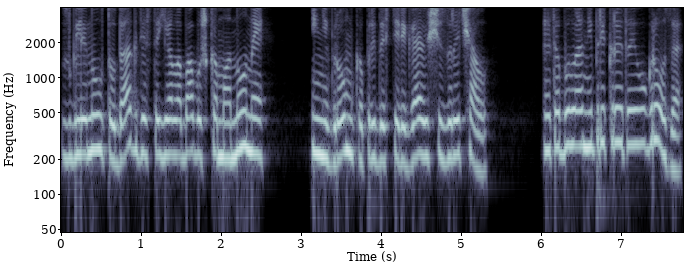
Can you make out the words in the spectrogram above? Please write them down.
взглянул туда, где стояла бабушка Маноны, и негромко предостерегающе зарычал. Это была неприкрытая угроза.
